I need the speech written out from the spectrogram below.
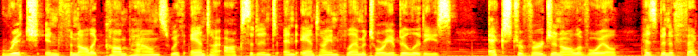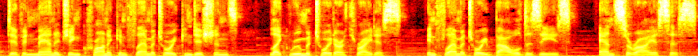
Rich in phenolic compounds with antioxidant and anti inflammatory abilities, extra virgin olive oil has been effective in managing chronic inflammatory conditions like rheumatoid arthritis, inflammatory bowel disease, and psoriasis.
